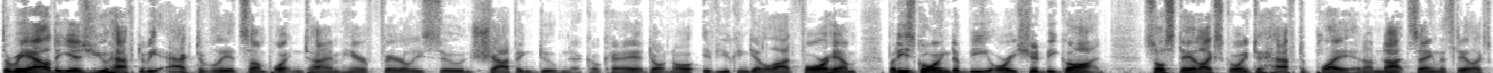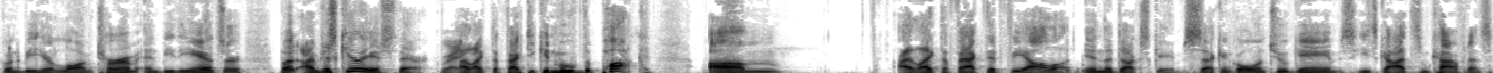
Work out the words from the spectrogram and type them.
The reality is, you have to be actively at some point in time here, fairly soon, shopping Dubnyk. Okay, I don't know if you can get a lot for him, but he's going to be, or he should be gone. So Stalock's going to have to play, and I'm not saying that Stalock's going to be here long term and be the answer, but I'm just curious there. Right. I like the fact he can move the puck. Um, I like the fact that Fiala in the Ducks game, second goal in two games, he's got some confidence.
